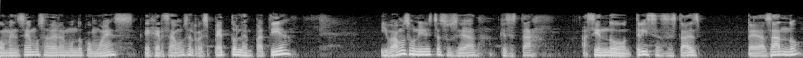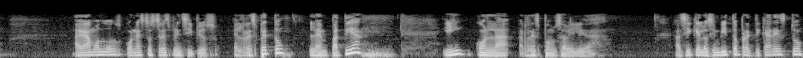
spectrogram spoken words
Comencemos a ver el mundo como es, ejerzamos el respeto, la empatía y vamos a unir esta sociedad que se está haciendo trizas, se está despedazando. Hagámoslo con estos tres principios, el respeto, la empatía y con la responsabilidad. Así que los invito a practicar esto.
